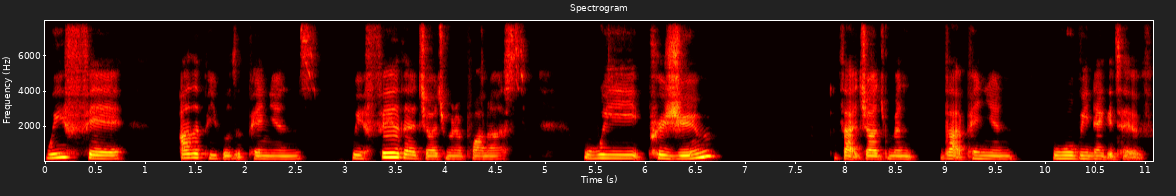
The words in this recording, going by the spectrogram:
we fear other people's opinions, we fear their judgment upon us, we presume that judgment, that opinion will be negative.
